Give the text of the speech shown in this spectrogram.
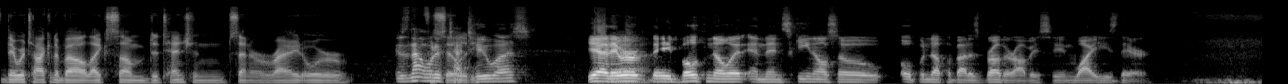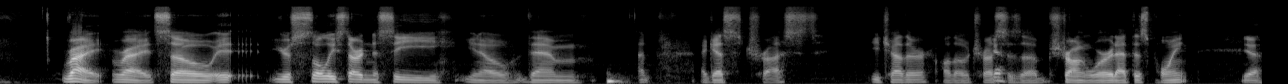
they were talking about like some detention center, right? Or Isn't that what his tattoo was? Yeah, they were. They both know it, and then Skeen also opened up about his brother, obviously, and why he's there. right, right. So it, you're slowly starting to see, you know, them. I, I guess trust each other, although trust is a strong word at this point. Yeah.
